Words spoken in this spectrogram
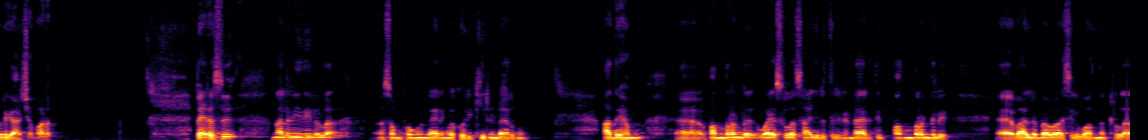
ഒരു കാഴ്ചപ്പാട്. പെരസ് നല്ല രീതിയിലുള്ള സംഭവങ്ങളും കാര്യങ്ങളൊക്കെ ഒരുക്കിയിട്ടുണ്ടായിരുന്നു. അദ്ദേഹം പന്ത്രണ്ട് വയസ്സുള്ള സാഹചര്യത്തിൽ രണ്ടായിരത്തി പന്ത്രണ്ടിൽ വാൽഡ് ബബാസിൽ വന്നിട്ടുള്ള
